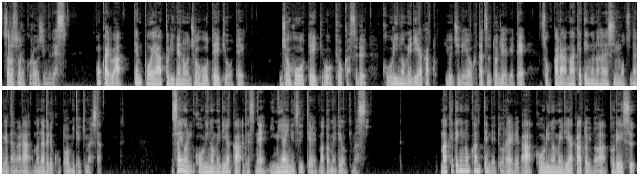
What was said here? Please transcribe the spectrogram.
そろそろクロージングです。今回は店舗やアプリでの情報提供を情報提供を強化する小売のメディア化という事例を2つ取り上げて、そこからマーケティングの話にもつなげながら学べることを見てきました。最後に小売のメディア化ですね、意味合いについてまとめておきます。マーケティングの観点で捉えれば、小売のメディア化というのは、プレイス、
